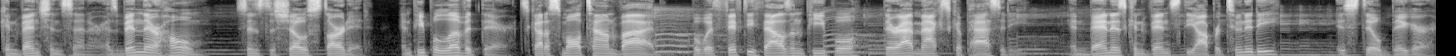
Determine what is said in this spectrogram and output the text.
Convention Center has been their home since the show started, and people love it there. It's got a small town vibe, but with 50,000 people, they're at max capacity. And Ben is convinced the opportunity is still bigger.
